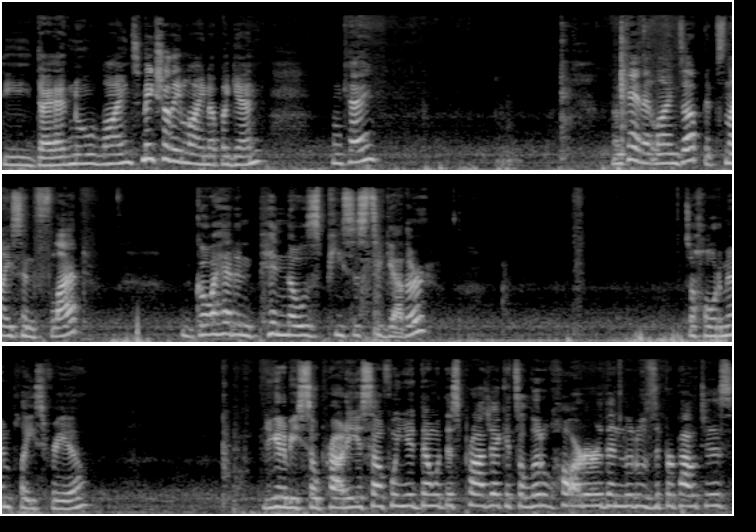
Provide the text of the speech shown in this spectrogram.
the diagonal lines, make sure they line up again. Okay? Okay, that lines up. It's nice and flat. Go ahead and pin those pieces together to hold them in place for you. You're going to be so proud of yourself when you're done with this project. It's a little harder than little zipper pouches,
